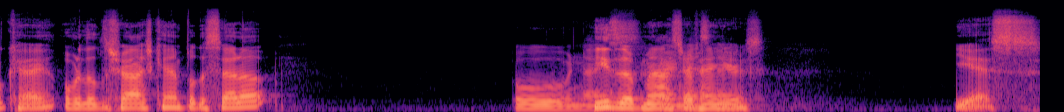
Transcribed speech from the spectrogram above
Okay. Over the trash can, build the setup. Ooh, nice. He's a master of hangers. hangs. Yes.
